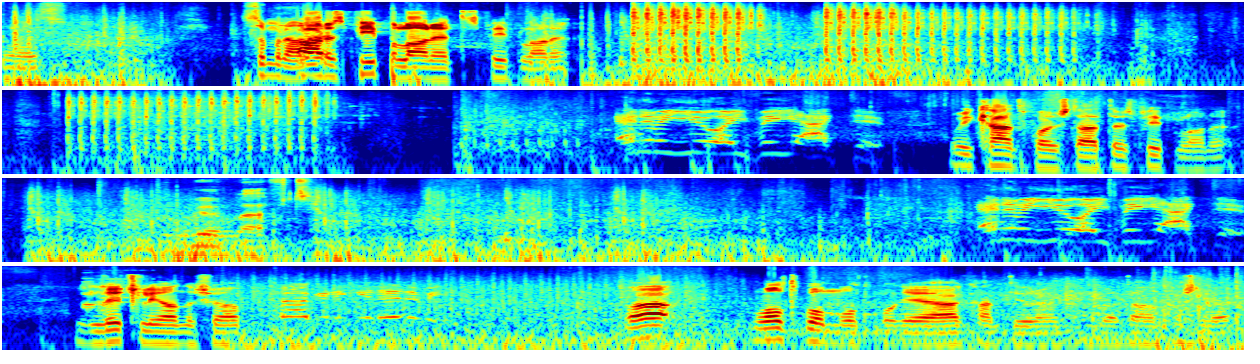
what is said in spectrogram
Nice. Someone Oh, on there's people on it. There's people on it. Enemy UAV active. We can't push that. There's people on it. Good left. Enemy UAV active. He's literally on the shop. Targeting an enemy. Ah, multiple, multiple. Yeah, I can't do anything about that. Unfortunately.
